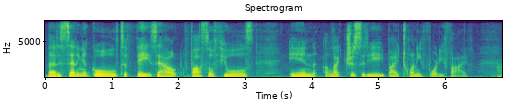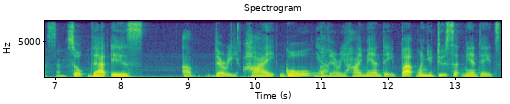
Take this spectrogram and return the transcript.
that is setting a goal to phase out fossil fuels in electricity by 2045. Awesome. So that is a very high goal, Yeah. a very high mandate. But when you do set mandates,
